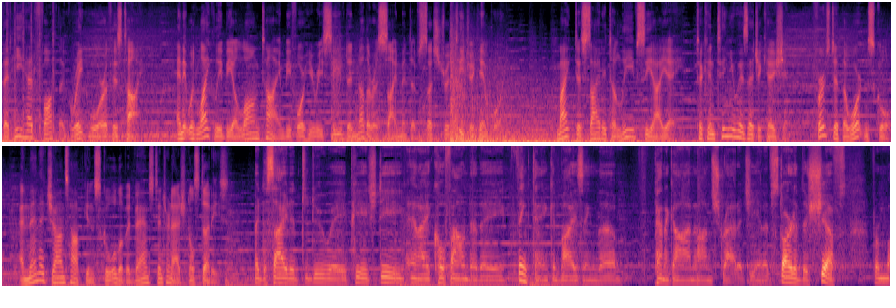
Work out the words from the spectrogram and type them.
that he had fought the great war of his time and it would likely be a long time before he received another assignment of such strategic import. Mike decided to leave CIA to continue his education, first at the Wharton School and then at Johns Hopkins School of Advanced International Studies. I decided to do a PhD and I co-founded a think tank advising the Pentagon on strategy and it started the shift from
